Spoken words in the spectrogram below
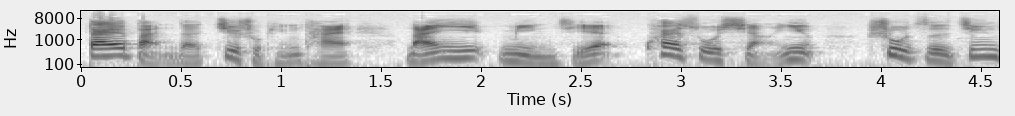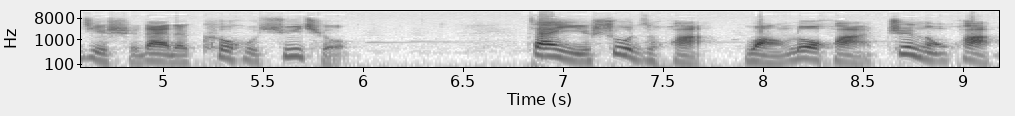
呆板的技术平台难以敏捷、快速响应数字经济时代的客户需求。在以数字化、网络化、智能化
